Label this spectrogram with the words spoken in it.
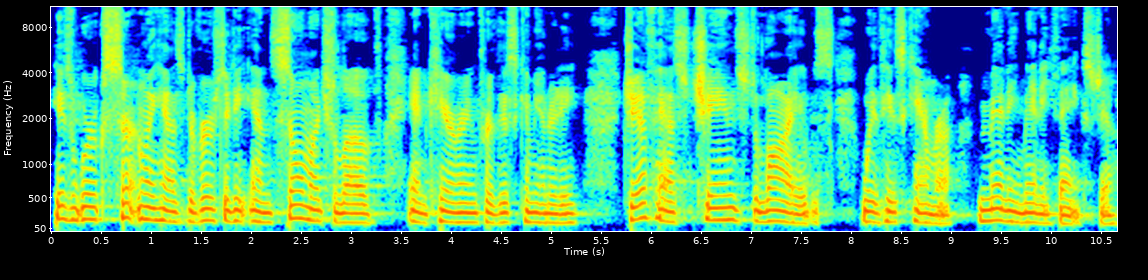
His work certainly has diversity and so much love and caring for this community. Jeff has changed lives with his camera. Many, many thanks, Jeff.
